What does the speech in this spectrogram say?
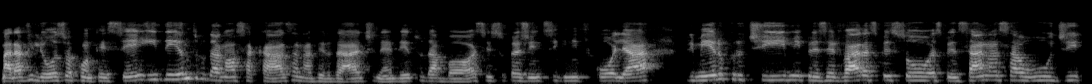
maravilhoso acontecer e dentro da nossa casa, na verdade, né, dentro da Boss, isso para a gente significou olhar primeiro para o time, preservar as pessoas, pensar na saúde.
